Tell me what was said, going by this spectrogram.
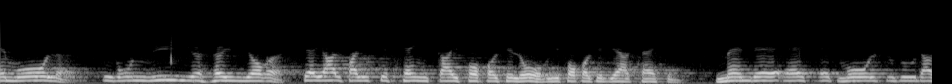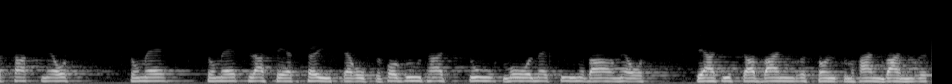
er målet i grunnen mye høyere. Det er iallfall ikke senka i forhold til loven, i forhold til bjergpreken. Men det er et, mål som Gud har sagt med oss, som er som er plassert høyt der oppe. For Gud har et stort mål med sine barn med oss. Det er at vi skal vandre sånn som Han vandret,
